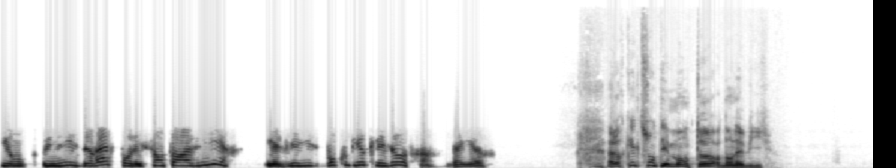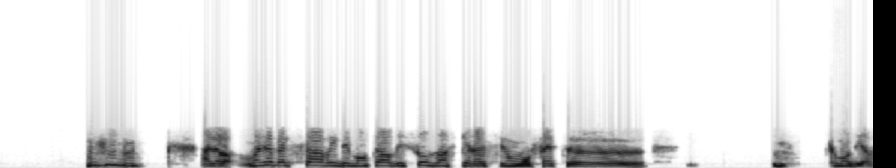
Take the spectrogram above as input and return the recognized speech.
qui ont une liste de rêves pour les 100 ans à venir. Et elles vieillissent beaucoup mieux que les autres, hein, d'ailleurs. Alors, quels sont tes mentors dans la vie? Alors, moi j'appelle ça, oui, des mentors, des sources d'inspiration. En fait, euh, comment dire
